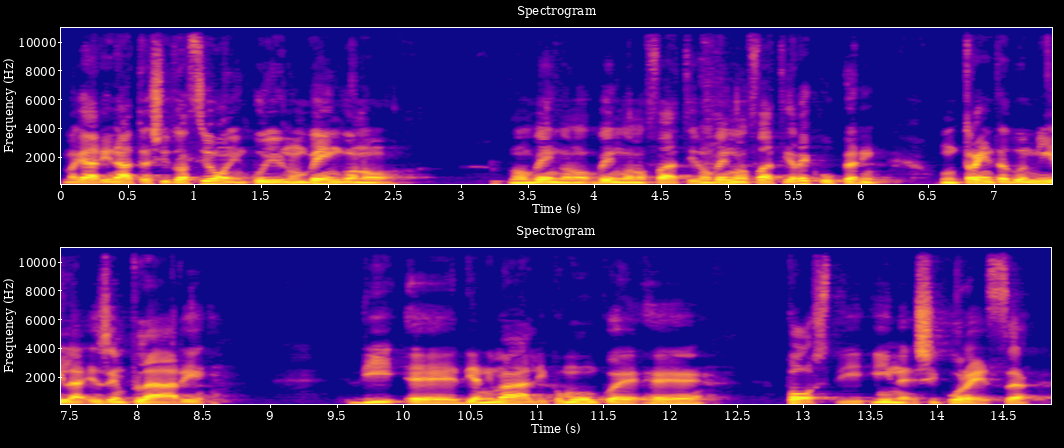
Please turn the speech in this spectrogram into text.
magari in altre situazioni in cui non vengono, non vengono, vengono fatti, non vengono fatti recuperi, un 32.000 esemplari di, eh, di, animali comunque eh, posti in sicurezza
